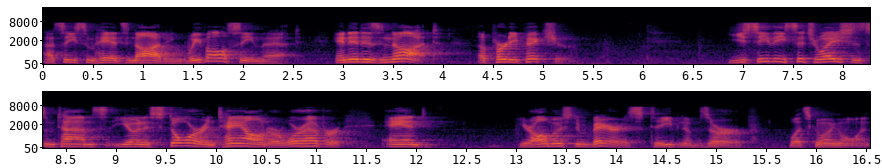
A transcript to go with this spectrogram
I see some heads nodding. We've all seen that. And it is not a pretty picture. You see these situations sometimes, you know, in a store in town or wherever, and you're almost embarrassed to even observe what's going on.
